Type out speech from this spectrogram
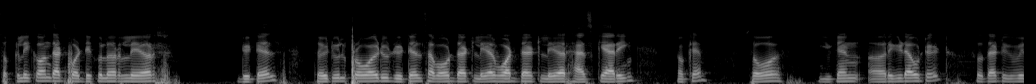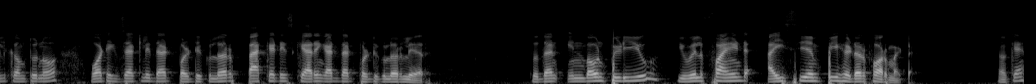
So click on that particular layer details. So it will provide you details about that layer what that layer has carrying okay? So you can uh, read out it so that you will come to know what exactly that particular packet is carrying at that particular layer. So then inbound PDU you will find ICMP header format okay?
